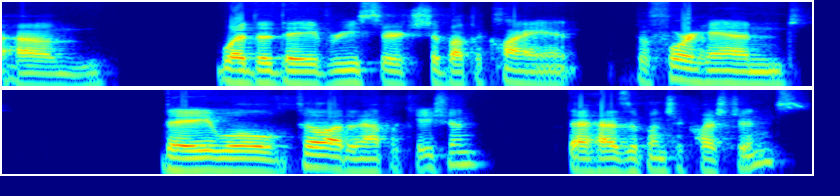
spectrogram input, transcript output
um, whether they've researched about the client beforehand. They will fill out an application that has a bunch of questions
